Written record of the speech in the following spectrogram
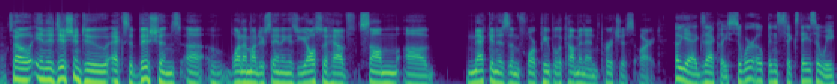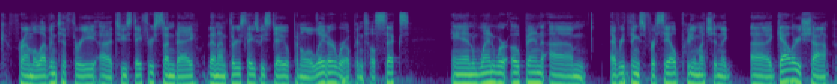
So. so, in addition to exhibitions, uh, what I'm understanding is you also have some uh, mechanism for people to come in and purchase art. Oh yeah, exactly. So we're open six days a week from 11 to 3, uh, Tuesday through Sunday. Then on Thursdays we stay open a little later. We're open till six, and when we're open, um, everything's for sale pretty much in the uh, gallery shop.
